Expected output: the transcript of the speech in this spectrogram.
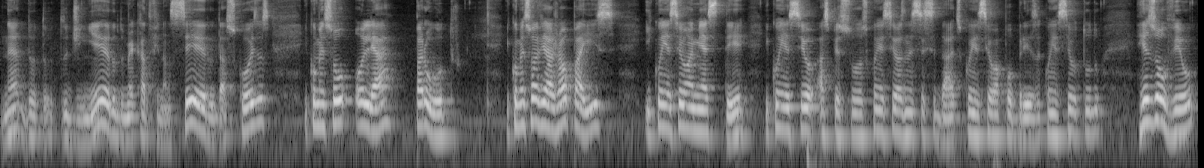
né, do, do, do dinheiro, do mercado financeiro, das coisas, e começou a olhar para o outro. E começou a viajar o país e conheceu o MST e conheceu as pessoas, conheceu as necessidades, conheceu a pobreza, conheceu tudo, resolveu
